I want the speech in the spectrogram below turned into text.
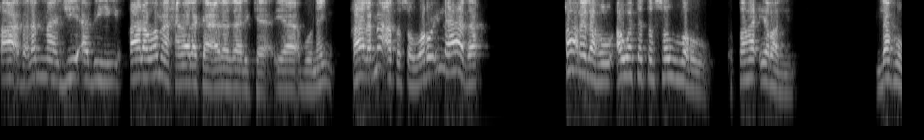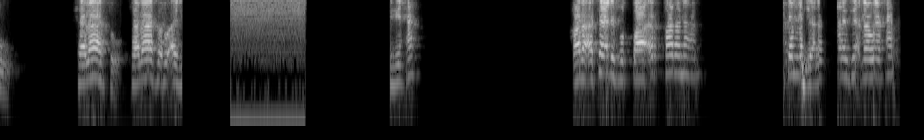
قال فلما جيء به قال وما حملك على ذلك يا بني؟ قال ما أتصور إلا هذا. قال له أو تتصور طائرا له ثلاث ثلاثة أجنحة؟ قال أتعرف الطائر؟ قال نعم. كم له جناح؟ قال له جناح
